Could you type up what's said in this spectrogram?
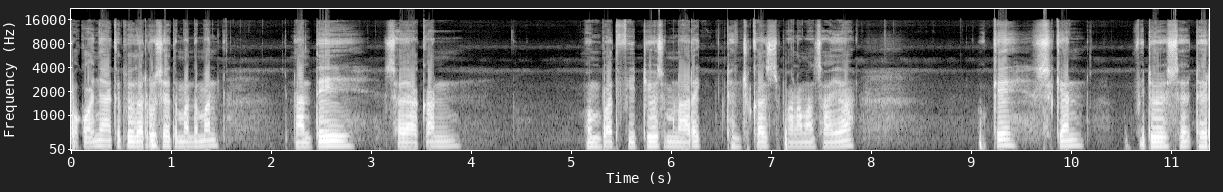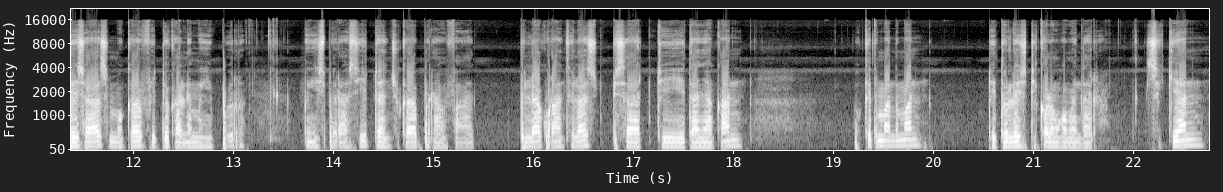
Pokoknya ikuti terus ya teman-teman. Nanti saya akan membuat video semenarik dan juga pengalaman saya. Oke sekian video dari saya. Semoga video kalian menghibur menginspirasi dan juga bermanfaat bila kurang jelas bisa ditanyakan oke teman-teman ditulis di kolom komentar sekian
